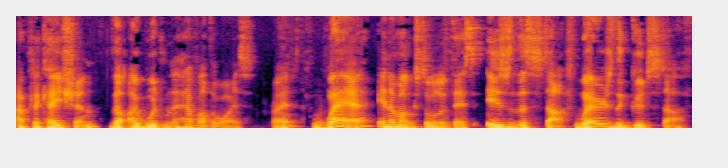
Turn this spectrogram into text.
application that I wouldn't have otherwise, right? Where in amongst all of this is the stuff? Where is the good stuff?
